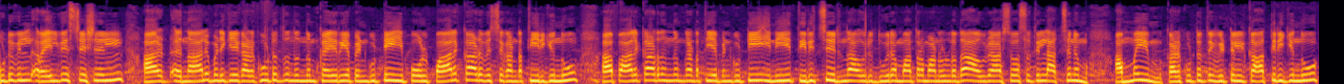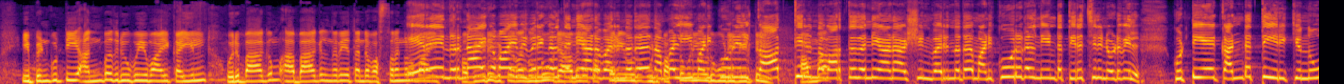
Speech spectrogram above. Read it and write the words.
ഒടുവിൽ റെയിൽവേ സ്റ്റേഷനിൽ നാല് മണിക്ക് കടക്കൂട്ടത്തു നിന്നും കയറിയ പെൺകുട്ടി ഇപ്പോൾ പാലക്കാട് വെച്ച് കണ്ടെത്തിയിരിക്കുന്നു. ആ പാലക്കാട് നിന്നും കണ്ടെത്തിയ പെൺകുട്ടി ഇനി തിരിച്ചിരുന്ന ഒരു ദൂരം മാത്രമാണുള്ളത്. ആ ഒരു ആശ്വാസത്തിൽ അച്ഛനും അമ്മയും കഴക്കൂട്ടത്തെ വീട്ടിൽ കാത്തിരിക്കുന്നു. ഈ പെൺകുട്ടി അൻപത് രൂപയുമായി കയ്യിൽ ഒരു ബാഗും ആ ബാഗിൽ നിറയെ തന്റെ വസ്ത്രങ്ങളുമായി ഏറെ നിർണായകമായ വിവരങ്ങൾ തന്നെയാണ് വരുന്നത്. നമ്മൾ ഈ മണിക്കൂറിൽ കാത്തിരുന്ന വാർത്ത തന്നെയാണ് അശ്വിൻ വരുന്നത്. മണിക്കൂറുകൾ നീണ്ട തിരച്ചിലിനൊടുവിൽ കുട്ടിയെ കണ്ടെത്തിയിരിക്കുന്നു.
